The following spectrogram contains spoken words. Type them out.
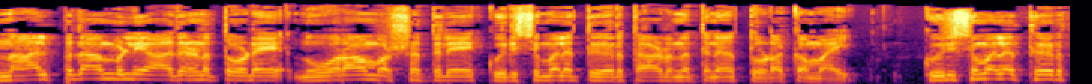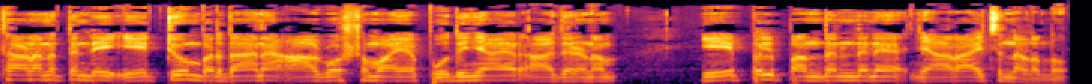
നാൽപ്പതാം വെള്ളി ആചരണത്തോടെ നൂറാം വർഷത്തിലെ കുരിശുമല തീർത്ഥാടനത്തിന് തുടക്കമായി. കുരിശുമല തീർത്ഥാടനത്തിന്റെ ഏറ്റവും പ്രധാന ആഘോഷമായ പുതിഞ്ഞായർ ആചരണം ഏപ്രിൽ പന്ത്രണ്ടിന് ഞായറാഴ്ച നടന്നു.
